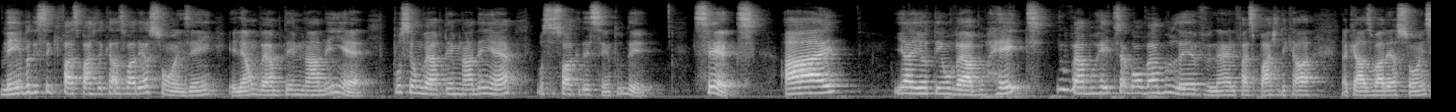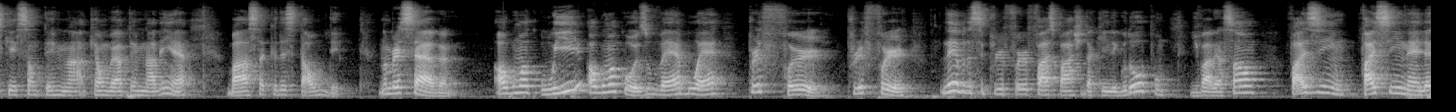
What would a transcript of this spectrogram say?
lembre-se que faz parte daquelas variações, hein? Ele é um verbo terminado em E. Por ser um verbo terminado em E, você só acrescenta o D. Six, I, e aí eu tenho o verbo hate, e o verbo hate é igual ao verbo live, né? Ele faz parte daquela, daquelas variações que, são termina, que é um verbo terminado em E, basta acrescentar o D. Number seven, alguma, we, alguma coisa. O verbo é prefer, prefer. Lembra se prefer faz parte daquele grupo de variação? Faz sim, faz sim, né? Ele é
